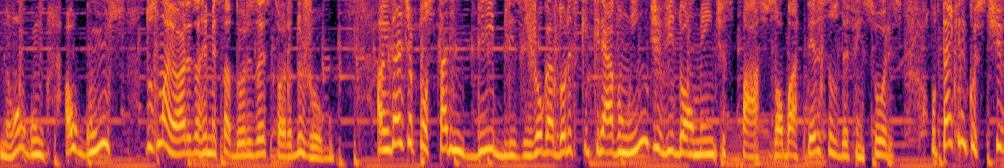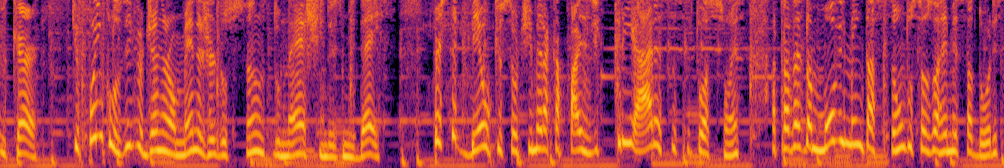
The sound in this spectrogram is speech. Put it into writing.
não algum, alguns dos maiores arremessadores da história do jogo. Ao invés de apostar em dribles e jogadores que criavam individualmente espaços ao bater seus defensores, o técnico Steve Kerr, que foi inclusive o general manager dos Suns do Nash em 2010, percebeu que o seu time era capaz de criar essas situações através da movimentação dos seus arremessadores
